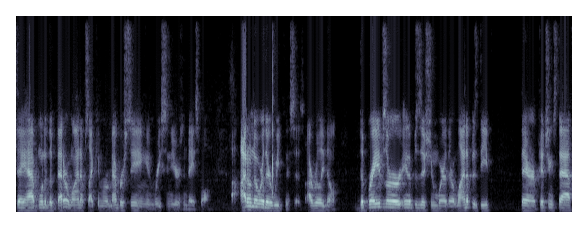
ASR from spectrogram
they have one of the better lineups I can remember seeing in recent years in baseball. I don't know where their weakness is. I really don't. The Braves are in a position where their lineup is deep, their pitching staff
